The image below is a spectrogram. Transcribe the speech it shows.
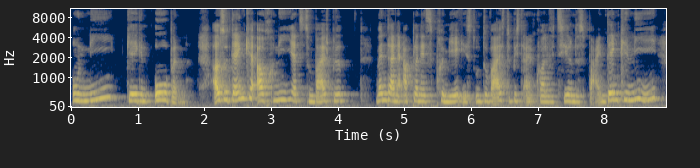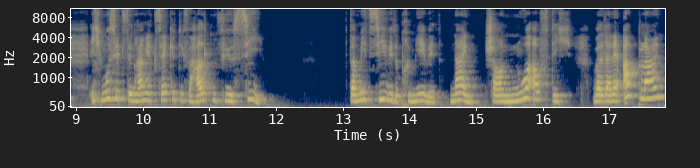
und nie gegen oben. Also denke auch nie jetzt zum Beispiel, wenn deine Upline jetzt Premier ist und du weißt, du bist ein qualifizierendes Bein, denke nie, ich muss jetzt den Rang Executive erhalten für sie, damit sie wieder Premier wird. Nein, schau nur auf dich, weil deine Upline,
